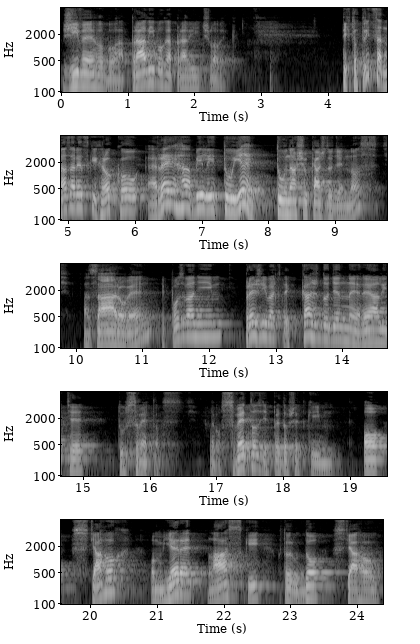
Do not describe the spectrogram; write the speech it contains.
živého Boha, pravý Boh a pravý človek týchto 30 nazareckých rokov rehabilituje tú našu každodennosť a zároveň je pozvaním prežívať v tej každodennej realite tú svetosť. Lebo svetosť je predovšetkým o vzťahoch, o miere lásky, ktorú do vzťahov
